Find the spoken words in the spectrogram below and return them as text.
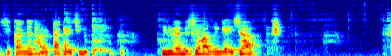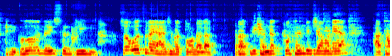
अशी कांद्यात हळद टाकायची हिरव्या मिरच्या भाजून घ्यायच्या. हे ग लई सर्दी. चवच नाही अजिबात तोंडाला. रात्री खाल्ल्यात कोथंबीरच्या वड्या आता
